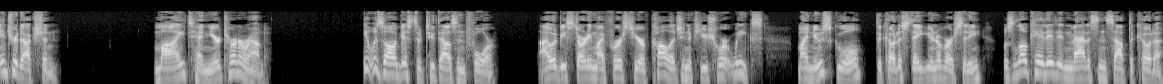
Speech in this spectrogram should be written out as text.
Introduction My 10 year turnaround. It was August of 2004. I would be starting my first year of college in a few short weeks. My new school, Dakota State University, was located in Madison, South Dakota,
